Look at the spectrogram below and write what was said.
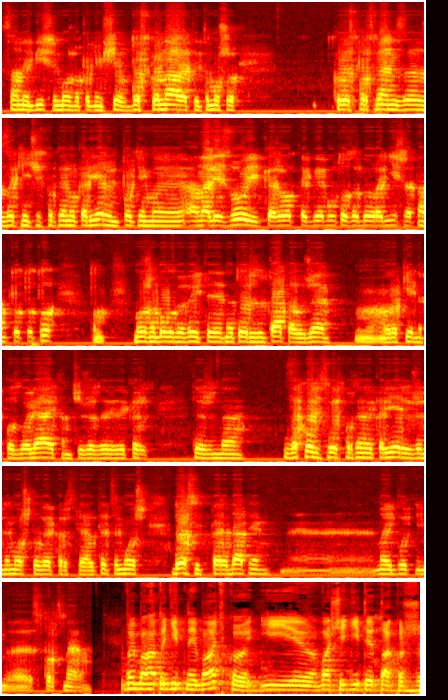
саме більше можна потім ще вдосконалити, тому що коли спортсмен закінчить спортивну кар'єру, він потім е, аналізує і каже, от якби я був то зробив раніше, а там то-то, то, можна було би вийти на той результат, а вже роки не дозволяють, там, чи вже кажуть, ти вже на заході своєї спортивної кар'єри вже не можеш то використати, але ти це можеш досвід передати е, майбутнім е, спортсменам. Ви багатодітний батько, і ваші діти також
